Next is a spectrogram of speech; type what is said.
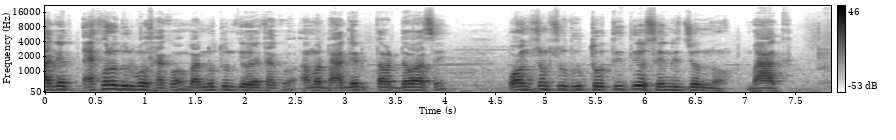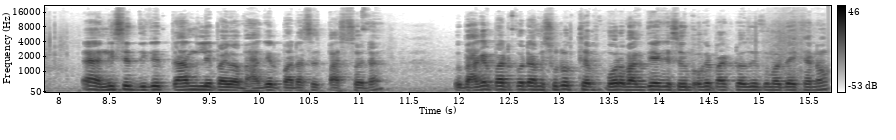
ভাগে এখনও দুর্বল থাকো বা নতুন কেউ হয়ে থাকো, আমার ভাগের কার্ড দেওয়া আছে। পঞ্চম, চতুর্থ, তৃতীয় শ্রেণির জন্য ভাগ। হ্যাঁ নিচের দিকে টানলে পাইবা, ভাগের পাঠ আছে পাঁচ, ছয়টা। ওই ভাগের পাঠ করে আমি ছোটোর থেকে বড় ভাগ দিয়ে গেছি, ওই ভাগের পাঠটা যদি তোমরা দেখে নাও,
